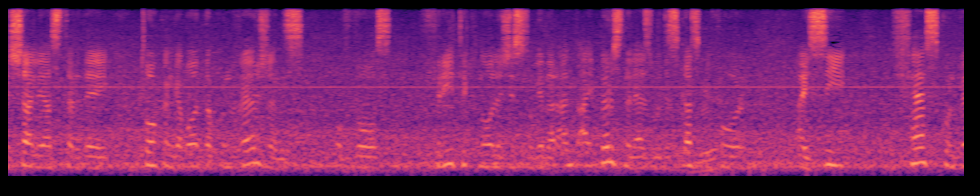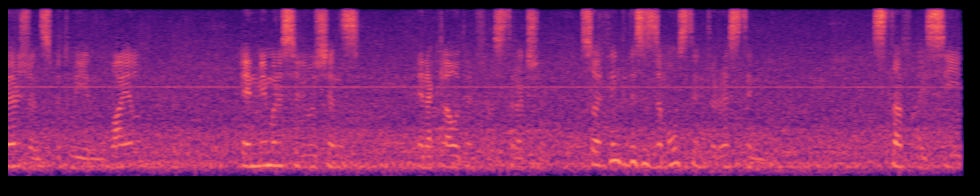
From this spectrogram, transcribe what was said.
Vishal yesterday talking about the convergence of those three technologies together. And I personally, as we discussed before, I see fast convergence between mobile and memory solutions in a cloud infrastructure. So I think this is the most interesting stuff I see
